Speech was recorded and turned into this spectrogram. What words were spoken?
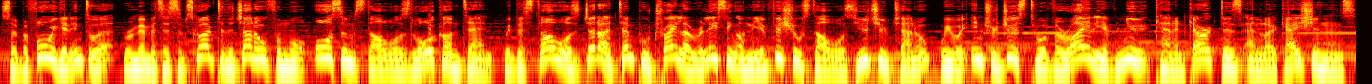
So before we get into it, remember to subscribe to the channel for more awesome Star Wars lore content. With the Star Wars Jedi Temple trailer releasing on the official Star Wars YouTube channel, we were introduced to a variety of new canon characters and locations.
